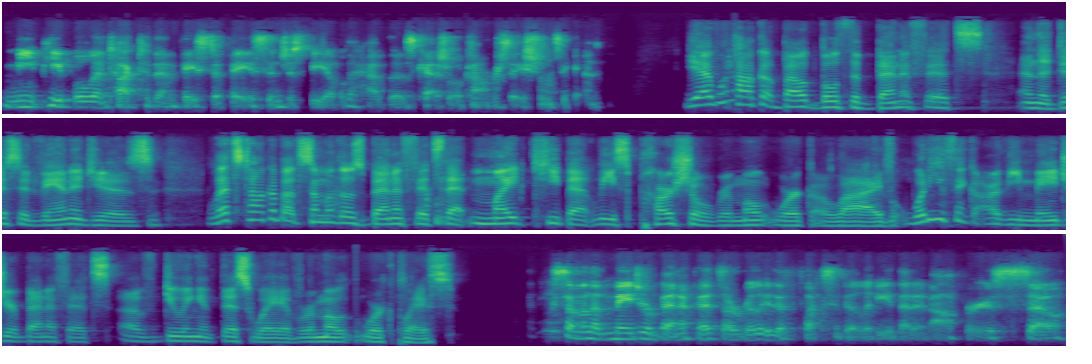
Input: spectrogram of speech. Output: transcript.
meet people and talk to them face to face and just be able to have those casual conversations again. Yeah, I want to talk about both the benefits and the disadvantages. Let's talk about some of those benefits that might keep at least partial remote work alive. What do you think are the major benefits of doing it this way of remote workplace? I think some of the major benefits are really the flexibility that it offers. So,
